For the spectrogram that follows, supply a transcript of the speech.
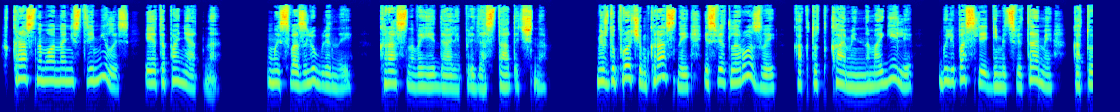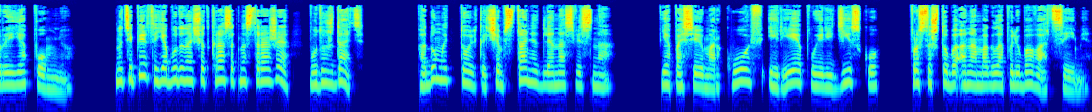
к красному она не стремилась, и это понятно. Мы с возлюбленной красного ей дали предостаточно. Между прочим, красный и светло-розовый, как тот камень на могиле, были последними цветами, которые я помню. Но теперь-то я буду насчет красок на стороже, буду ждать. Подумать только, чем станет для нас весна. Я посею морковь и репу и редиску, просто чтобы она могла полюбоваться ими.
